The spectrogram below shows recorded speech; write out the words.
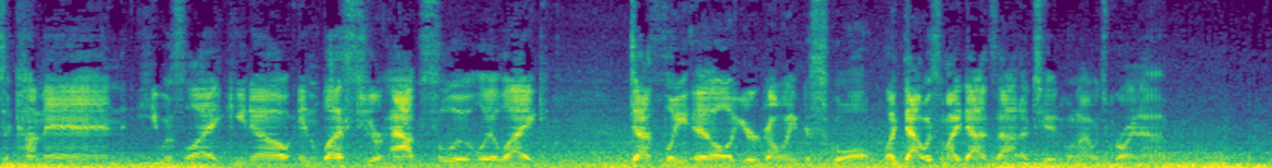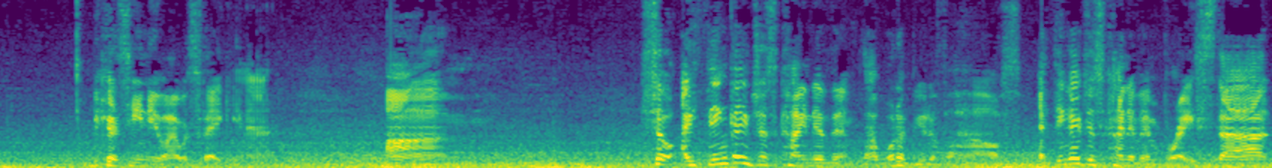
to come in. He was like, You know, unless you're absolutely like deathly ill, you're going to school. Like, that was my dad's attitude when I was growing up because he knew I was faking it. Um, so I think I just kind of, what a beautiful house. I think I just kind of embraced that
